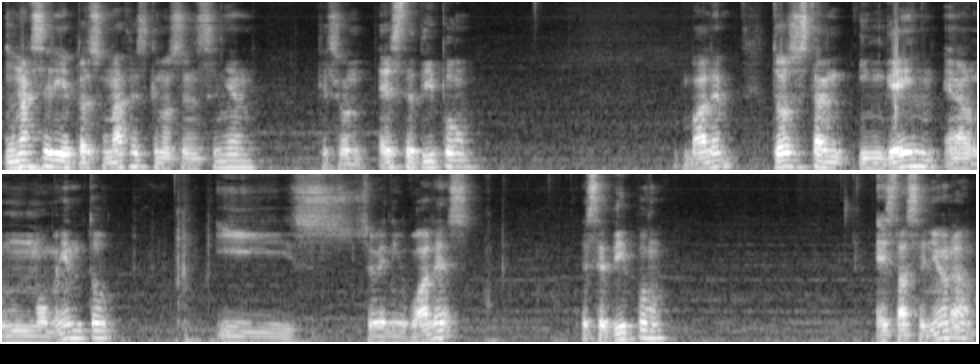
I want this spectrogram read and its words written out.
una serie de personajes que nos enseñan que son este tipo, ¿vale? Todos están in-game en algún momento y se ven iguales. Este tipo, esta señora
